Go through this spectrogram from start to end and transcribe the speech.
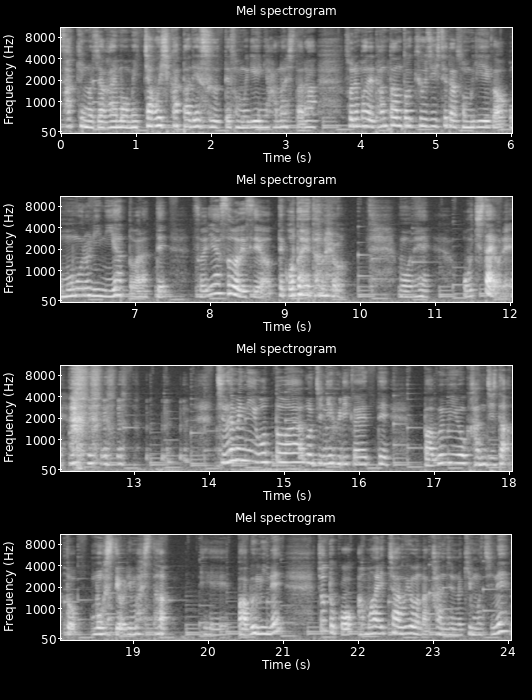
さっきのじゃがいもめっちゃ美味しかったですってソムリエに話したら、それまで淡々と給仕してたソムリエがおもむろにニヤッと笑って、そりゃそうですよって答えたのよ。もうね、落ちたよね。ちなみに夫は後に振り返って、バブみを感じたと申しておりました。えー、バブみね。ちょっとこう甘えちゃうような感じの気持ちね。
